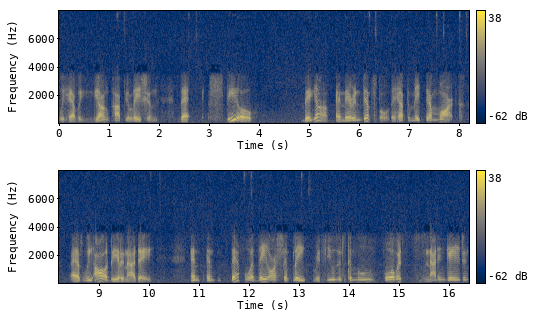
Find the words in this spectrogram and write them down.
We have a young population that still they're young and they're invincible. They have to make their mark, as we all did in our day, and and therefore they are simply refusing to move forward, not engaging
